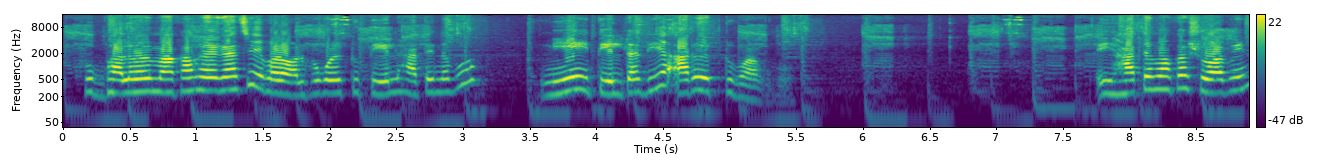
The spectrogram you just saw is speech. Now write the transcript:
খুব ভালোভাবে মাখা হয়ে গেছে। এবার অল্প করে একটু তেল হাতে নেব। নিয়ে এই তেলটা দিয়ে আরও একটু মাখবো। এই হাতে মাখা সোয়াবিন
